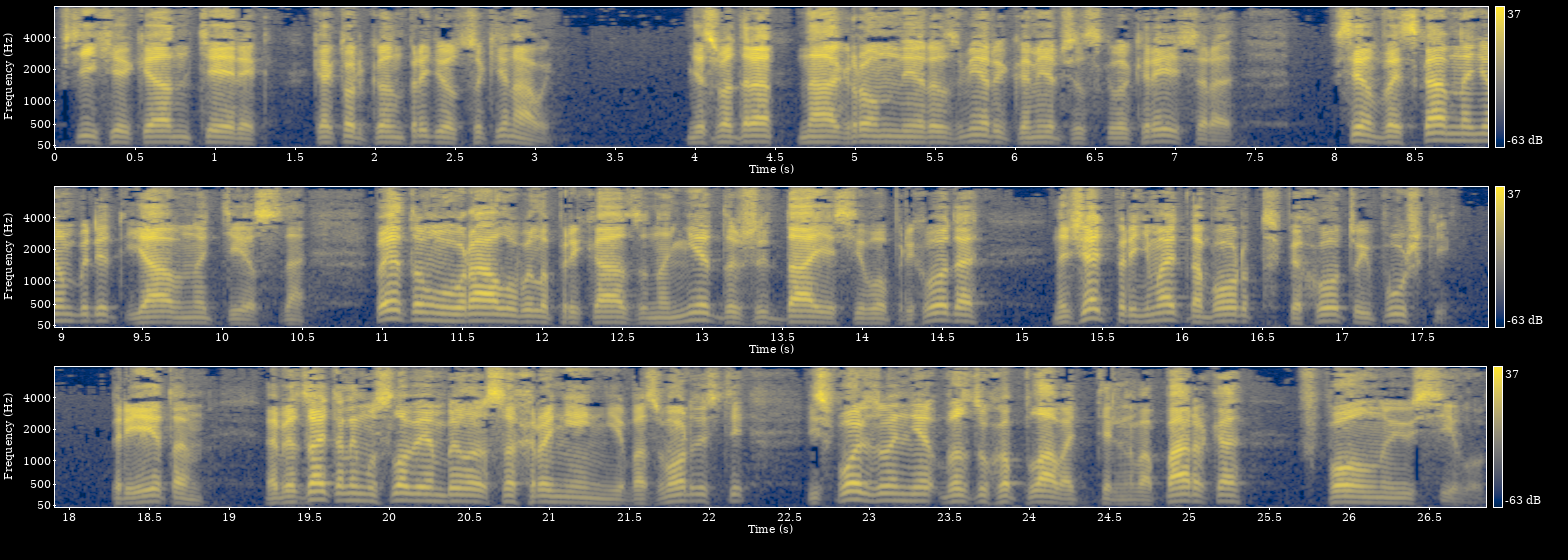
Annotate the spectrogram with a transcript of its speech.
в Тихий океан Терек, как только он придет с Окинавы. Несмотря на огромные размеры коммерческого крейсера, всем войскам на нем будет явно тесно, поэтому Уралу было приказано, не дожидаясь его прихода, начать принимать на борт пехоту и пушки. При этом обязательным условием было сохранение возможности использования воздухоплавательного парка в полную силу.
